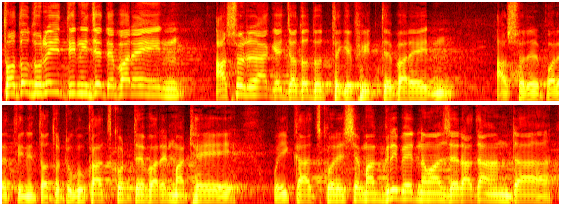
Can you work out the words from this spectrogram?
তত দূরেই তিনি যেতে পারেন। আসরের আগে যত দূর থেকে ফিরতে পারেন, আসরের পরে তিনি ততটুকু কাজ করতে পারেন মাঠে। ওই কাজ করে সে মাগরিবের নামাজের আজানটা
